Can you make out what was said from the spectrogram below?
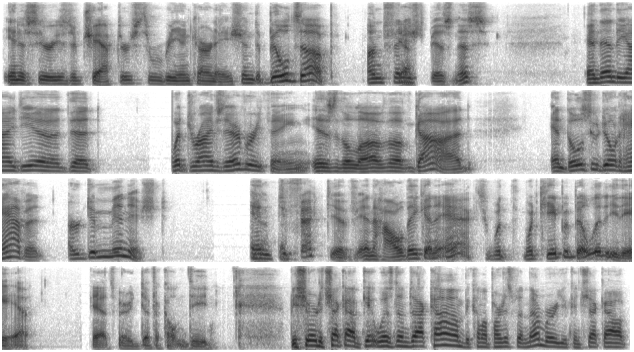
in a series of chapters through reincarnation that builds up unfinished yeah. business. And then the idea that what drives everything is the love of God and those who don't have it are diminished and Yeah. defective in how they can act, what what capability they have. Yeah, it's very difficult indeed. Be sure to check out getwisdom.com, become a participant member. You can check out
